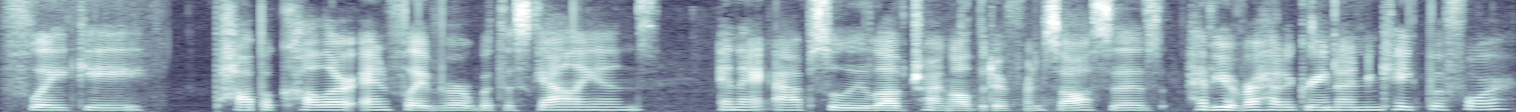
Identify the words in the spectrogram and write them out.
flaky, pop of color and flavor with the scallions, and I absolutely love trying all the different sauces. Have you ever had a green onion cake before?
